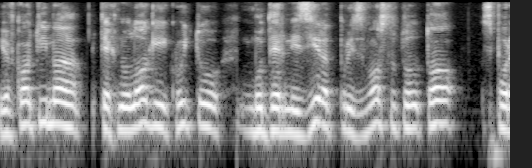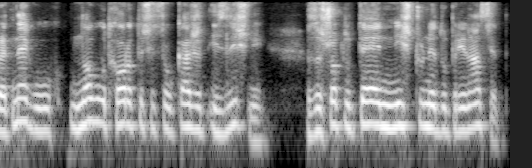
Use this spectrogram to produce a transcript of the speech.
и в който има технологии, които модернизират производството, то според него много от хората ще се окажат излишни, защото те нищо не допринасят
